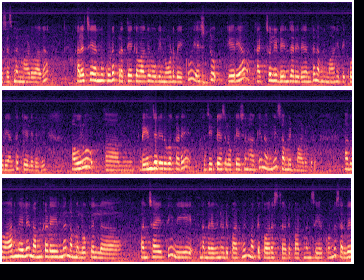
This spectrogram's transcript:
ಅಸೆಸ್ಮೆಂಟ್ ಮಾಡುವಾಗ ಕಲಚೆಯನ್ನು ಕೂಡ ಪ್ರತ್ಯೇಕವಾಗಿ ಹೋಗಿ ನೋಡಬೇಕು. ಎಷ್ಟು ಏರಿಯಾ ಆ್ಯಕ್ಚುಲಿ ಡೇಂಜರ್ ಇದೆ ಅಂತ ನಮಗೆ ಮಾಹಿತಿ ಕೊಡಿ ಅಂತ ಕೇಳಿದ್ದೀವಿ. ಅವರು ಡೇಂಜರ್ ಇರುವ ಕಡೆ ಜಿ ಪಿ ಎಸ್ ಲೊಕೇಶನ್ ಹಾಕಿ ನಮಗೆ ಸಬ್ಮಿಟ್ ಮಾಡಿದರು. ಅದು ಆದಮೇಲೆ ನಮ್ಮ ಕಡೆಯಿಂದ ನಮ್ಮ ಲೋಕಲ್ ಪಂಚಾಯತಿ, ವಿ ಎ ನಮ್ಮ ರೆವಿನ್ಯೂ ಡಿಪಾರ್ಟ್ಮೆಂಟ್ ಮತ್ತು ಫಾರೆಸ್ಟ್ ಡಿಪಾರ್ಟ್ಮೆಂಟ್ ಸೇರಿಕೊಂಡು ಸರ್ವೆ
